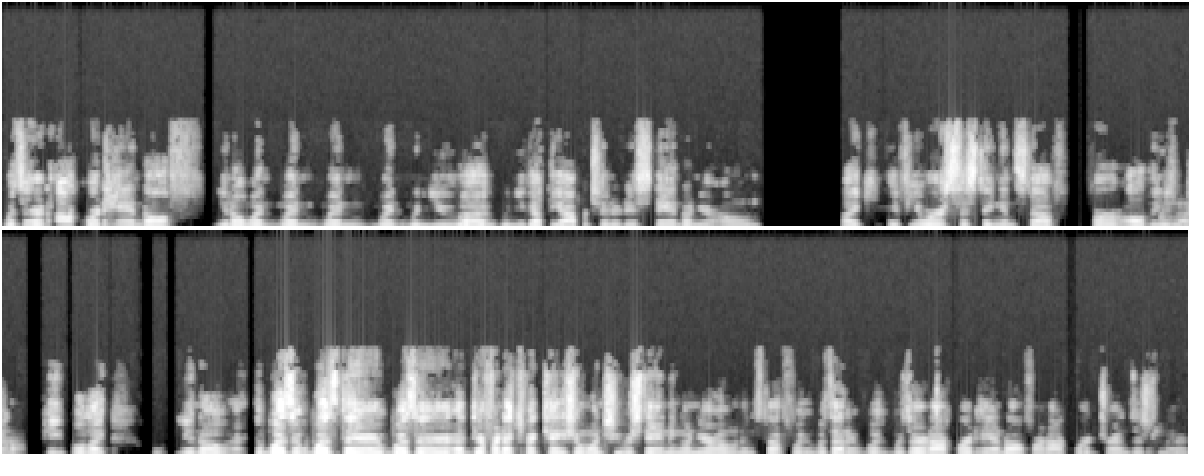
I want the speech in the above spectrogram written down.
was there an awkward handoff? You know, when when when when when you uh, when you got the opportunity to stand on your own, like if you were assisting and stuff for all these Mhm. people, like you know, uh, was it was there was there a different expectation once you were standing on your own and stuff? Was that wa- was there an awkward handoff or an awkward transition there?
